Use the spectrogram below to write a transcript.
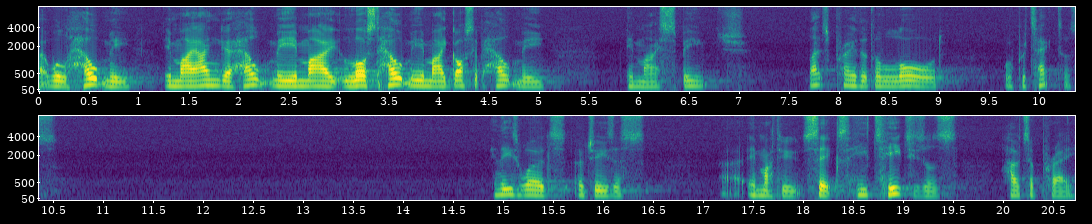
uh, will help me in my anger, help me in my lust, help me in my gossip, help me in my speech. Let's pray that the Lord will protect us. In these words of Jesus uh, in Matthew 6, he teaches us how to pray.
